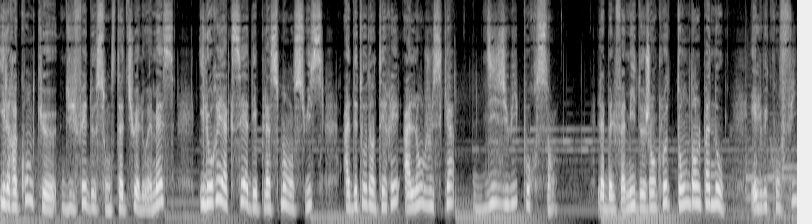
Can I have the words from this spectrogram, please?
Il raconte que, du fait de son statut à l'OMS, il aurait accès à des placements en Suisse à des taux d'intérêt allant jusqu'à 18%. La belle famille de Jean-Claude tombe dans le panneau et lui confie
